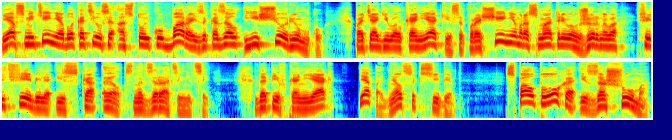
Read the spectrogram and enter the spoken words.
Я в смятении облокотился о стойку бара и заказал еще рюмку, потягивал коньяк и с отвращением рассматривал жирного фельдфебеля из КЛ с надзирательницей. Допив коньяк, я поднялся к себе. Спал плохо из-за шума,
